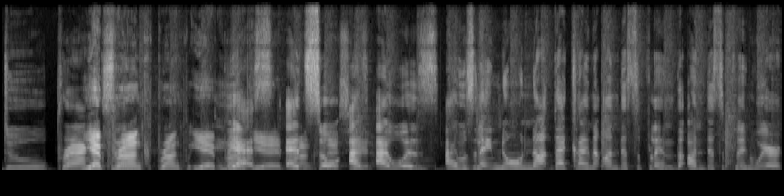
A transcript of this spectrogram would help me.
do pranks. Yeah, prank, prank, yeah, prank, yes. yeah. Prank and so test, yeah. I, I was, I was like, no, not that kind of undisciplined. The undisciplined where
